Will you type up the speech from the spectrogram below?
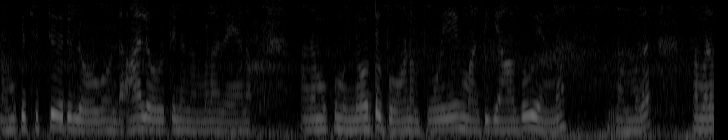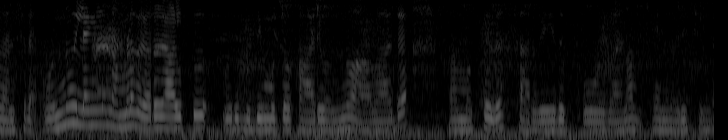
നമുക്ക് ചുറ്റും ഒരു ലോകമുണ്ട്. ആ ലോകത്തിന് നമ്മളെ വേണം. നമുക്ക് മുന്നോട്ട് പോകണം. പോയേ മതിയാകൂ എന്ന് നമ്മൾ നമ്മുടെ മനസ്സിനെ. ഒന്നുമില്ലെങ്കിൽ നമ്മൾ വേറൊരാൾക്ക് ഒരു ബുദ്ധിമുട്ടോ കാര്യമോ ഒന്നും ആവാതെ നമുക്കിത് സർവ് ചെയ്ത് പോകണം എന്നൊരു ചിന്ത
